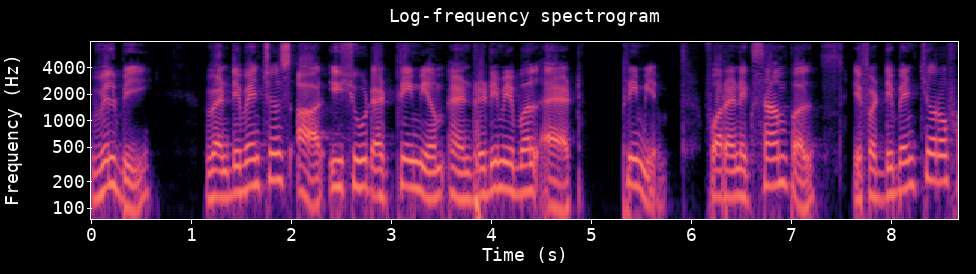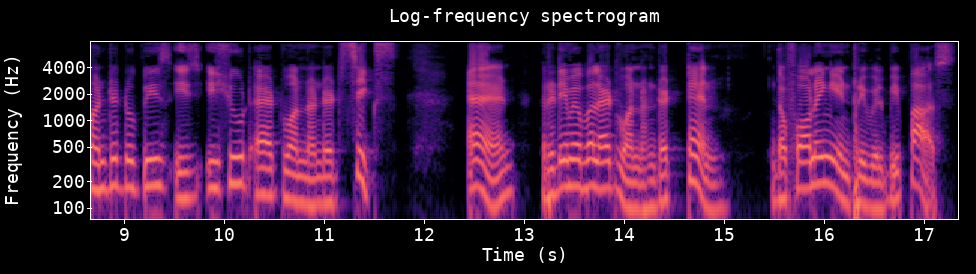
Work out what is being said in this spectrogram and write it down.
will be when debentures are issued at premium and redeemable at premium. For an example if a debenture of 100 rupees is issued at 106 and redeemable at 110 the following entry will be passed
